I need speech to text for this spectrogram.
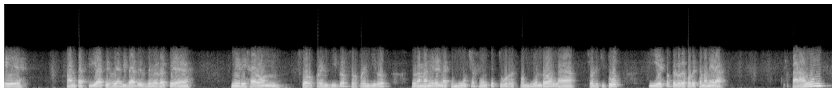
eh, fantasías y realidades de verdad que me dejaron sorprendidos, sorprendidos la manera en la que mucha gente estuvo respondiendo a la solicitud. Y esto te lo dejo de esta manera. Para un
